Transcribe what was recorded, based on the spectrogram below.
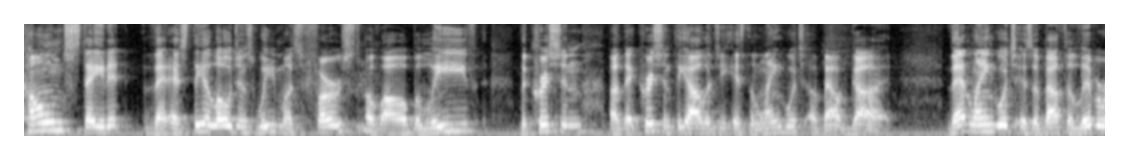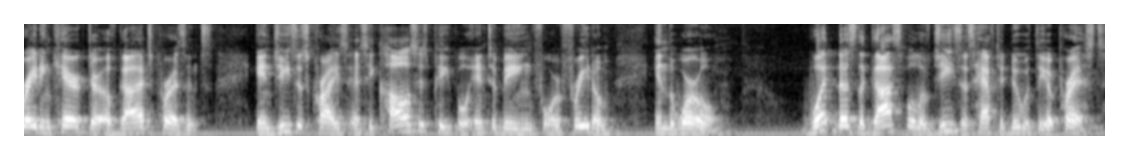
Cone stated that as theologians, we must first of all believe the Christian uh, that Christian theology is the language about God. That language is about the liberating character of God's presence in Jesus Christ as he calls his people into being for freedom in the world. What does the gospel of Jesus have to do with the oppressed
